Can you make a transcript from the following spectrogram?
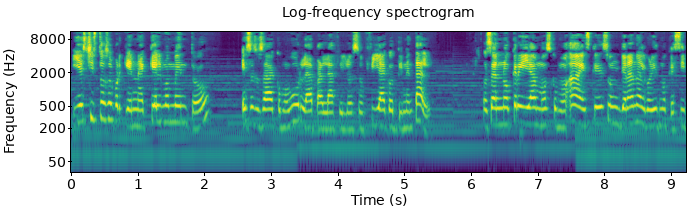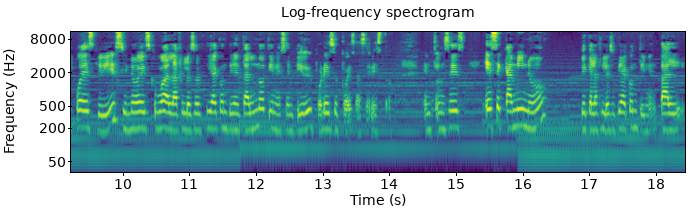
Y es chistoso porque en aquel momento eso se usaba como burla para la filosofía continental, o sea, no creíamos como, ah, es que es un gran algoritmo que sí puede escribir, sino es como a la filosofía continental no tiene sentido y por eso puedes hacer esto. Entonces, ese camino de que la filosofía continental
